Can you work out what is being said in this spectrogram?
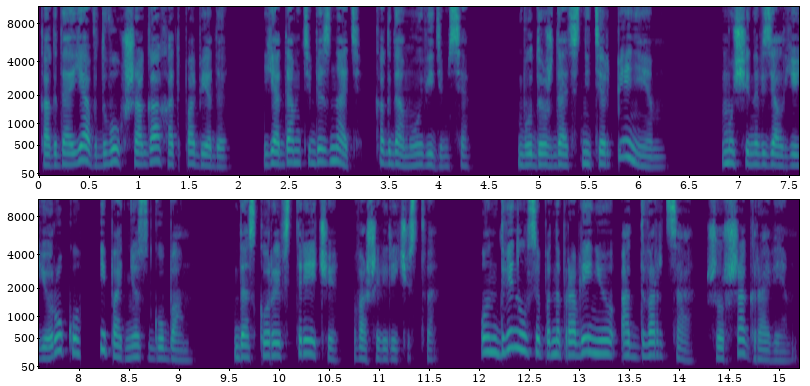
когда я в двух шагах от победы. Я дам тебе знать, когда мы увидимся. Буду ждать с нетерпением. Мужчина взял ее руку и поднес к губам. До скорой встречи, ваше величество. Он двинулся по направлению от дворца, шурша гравием.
